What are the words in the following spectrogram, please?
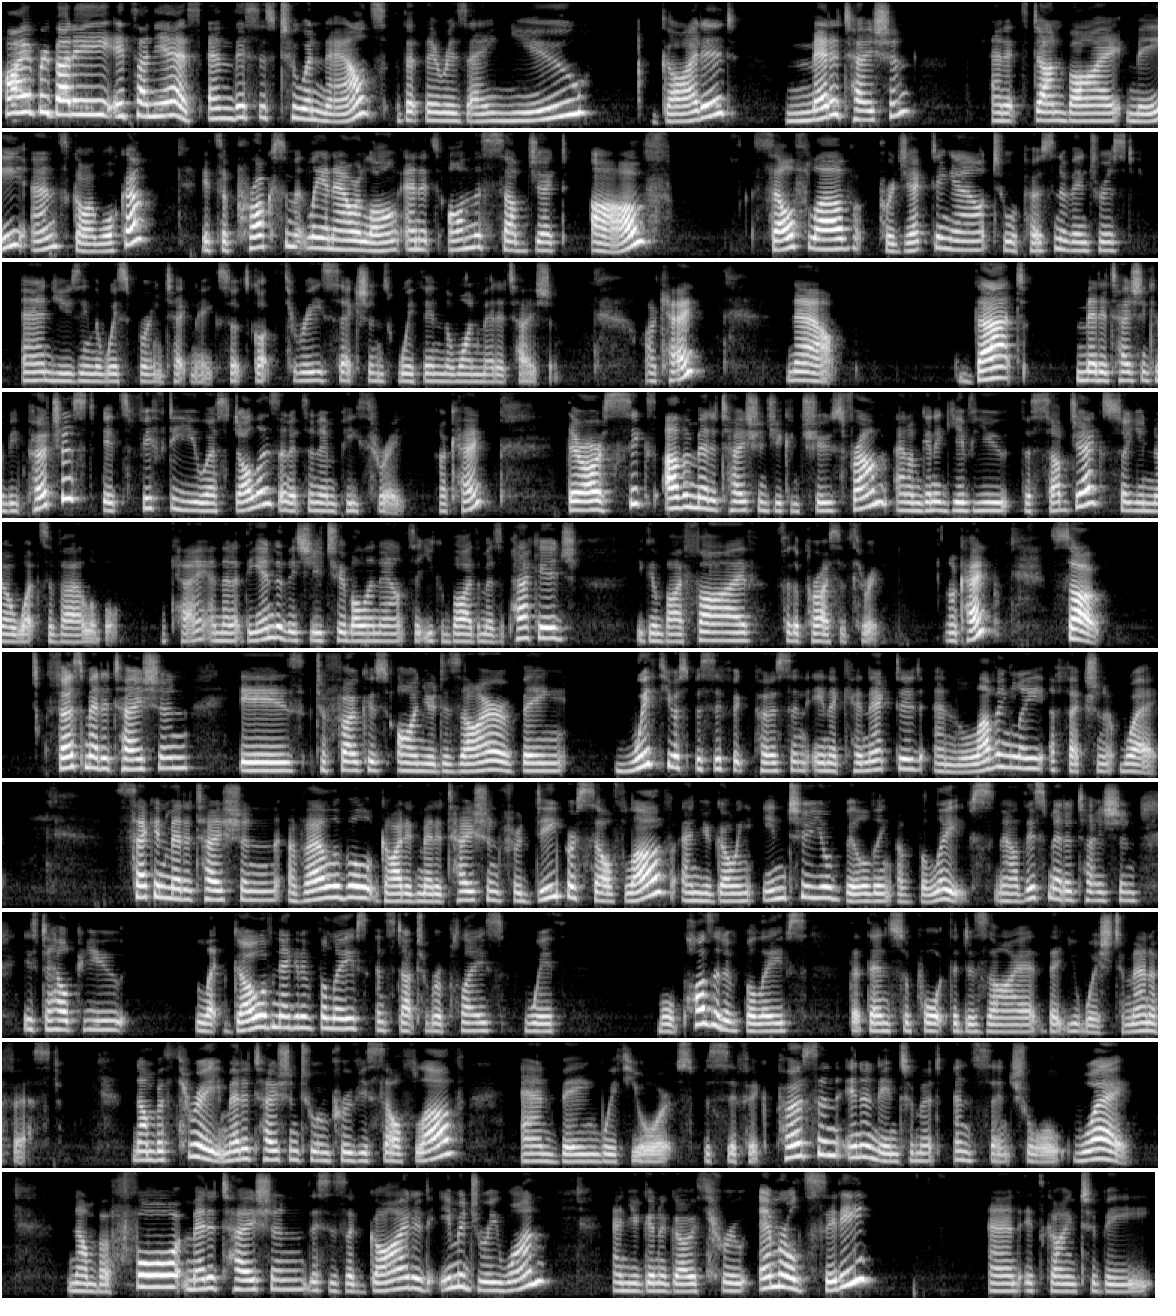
Hi everybody, it's Agnes and this is to announce that there is a new guided meditation and it's done by me and Skywalker. It's approximately an hour long and it's on the subject of self-love, projecting out to a person of interest and using the whispering technique. So it's got three sections within the one meditation. Okay, now that meditation can be purchased. It's 50 US dollars and it's an MP3. Okay. There are six other meditations you can choose from, and I'm going to give you the subjects so you know what's available. Okay. And then at the end of this YouTube, I'll announce that you can buy them as a package. You can buy five for the price of three. Okay. So, first meditation is to focus on your desire of being with your specific person in a connected and lovingly affectionate way. Second meditation available, guided meditation for deeper self-love and you're going into your building of beliefs. Now this meditation is to help you let go of negative beliefs and start to replace with more positive beliefs that then support the desire that you wish to manifest. Number three, meditation to improve your self-love and being with your specific person in an intimate and sensual way. Number four, meditation. This is a guided imagery one, and you're going to go through Emerald City, and it's going to be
